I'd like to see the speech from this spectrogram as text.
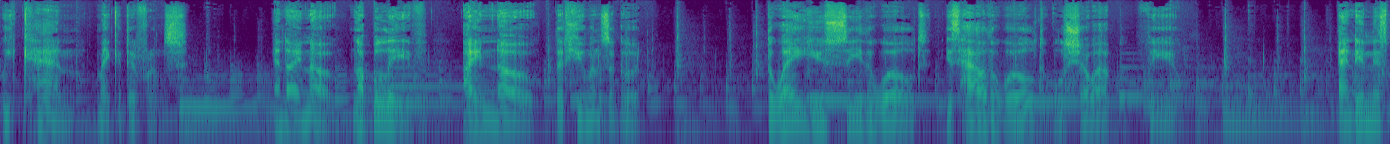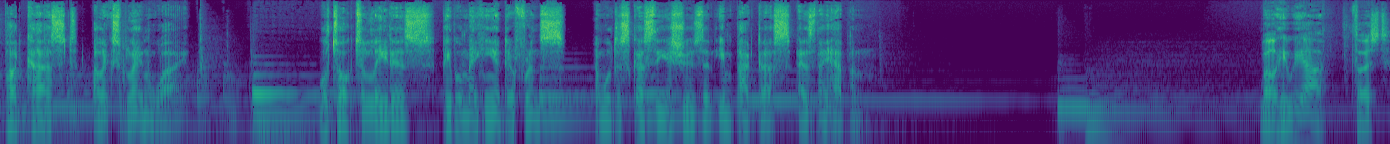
we can make a difference. And I know, not believe, I know that humans are good. The way you see the world is how the world will show up for you. And in this podcast, I'll explain why. We'll talk to leaders, people making a difference, and we'll discuss the issues that impact us as they happen. Well, here we are, first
